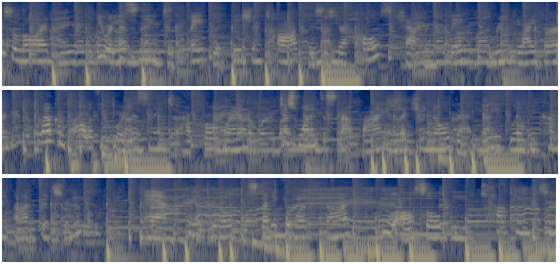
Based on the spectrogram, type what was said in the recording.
Praise the Lord. You are listening to Faith with Vision Talk. This is your host, Chaplain Faithe Reid Liburd. Welcome to all of you who are listening to our program. Just wanted to stop by and let you know that we will be coming on each week and we will be studying the Word of God. We will also be talking to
